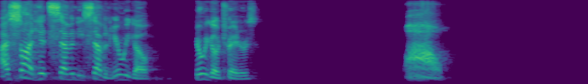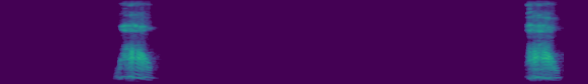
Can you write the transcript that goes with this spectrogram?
I saw it hit 77. Here we go. Here we go, traders. Wow. Wow. Wow.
